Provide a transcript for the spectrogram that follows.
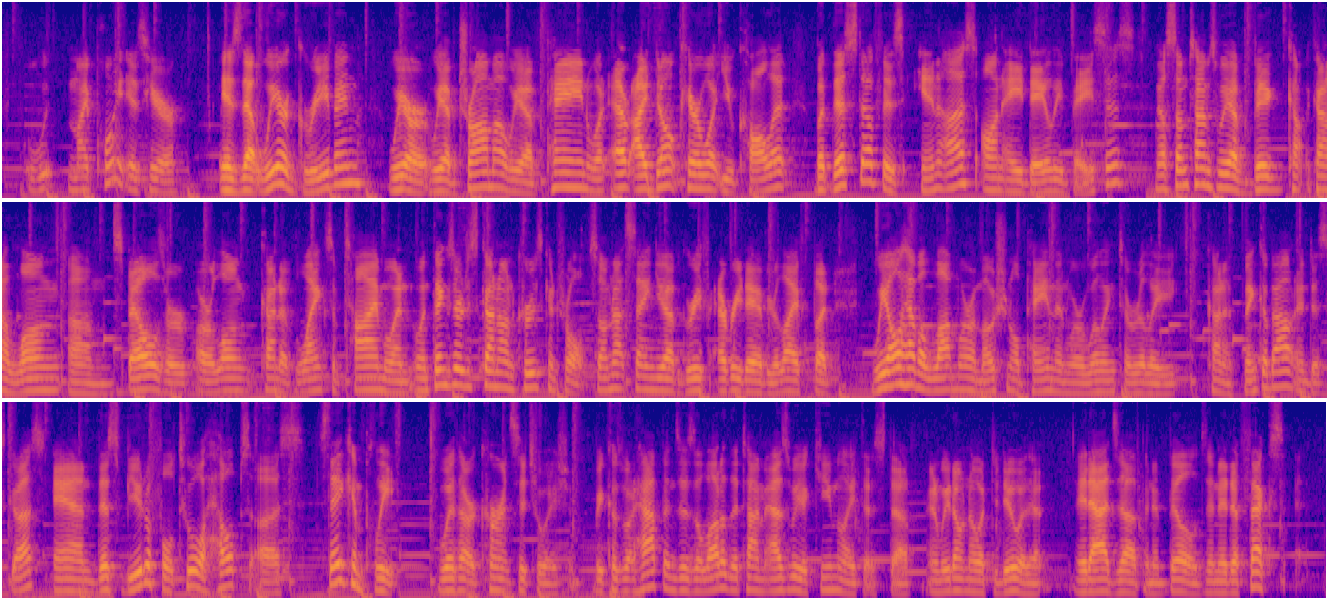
My point is here is that we are grieving we are we have trauma we have pain whatever i don't care what you call it but this stuff is in us on a daily basis. Now sometimes we have big kind of long um, spells or, or long kind of lengths of time when when things are just kind of on cruise control. So i'm not saying you have grief every day of your life but we all have a lot more emotional pain than we're willing to really kind of think about and discuss. And this beautiful tool helps us stay complete with our current situation. Because what happens is a lot of the time, as we accumulate this stuff and we don't know what to do with it, it adds up and it builds and it affects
